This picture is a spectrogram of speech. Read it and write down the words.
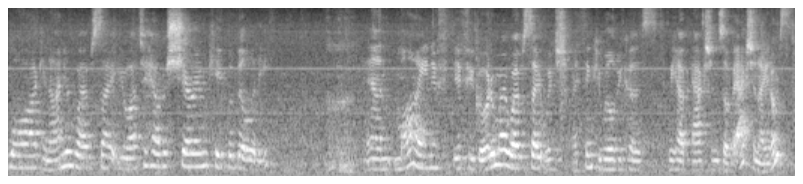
blog and on your website, you ought to have a sharing capability. And mine, if, if you go to my website, which I think you will because we have actions of action items,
